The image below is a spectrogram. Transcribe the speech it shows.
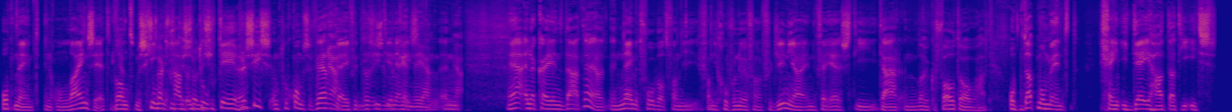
opneemt en online zet. Want misschien gaat een solliciteren. precies een toekomstige werkgever Ja, die ziet een ineens. bekende, ja. en, en, Ja. ja. en dan kan je inderdaad, nou ja, neem het voorbeeld van die, van die gouverneur van Virginia in de VS, die daar een leuke foto had. Op dat moment geen idee had dat hij iets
